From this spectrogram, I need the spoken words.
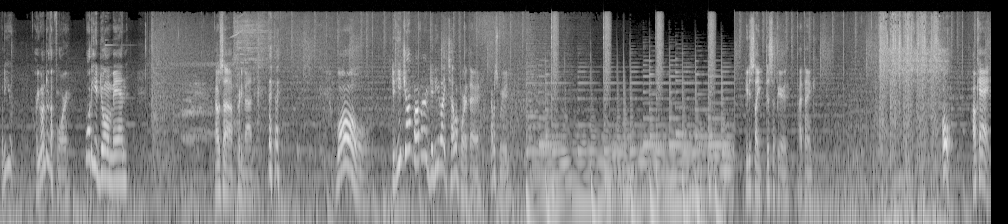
What are you... Are you under the floor? What are you doing, man? That was, uh, pretty bad. Whoa! Did he jump over? Did he, like, teleport there? That was weird. He just, like, disappeared, I think. Oh! Okay,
